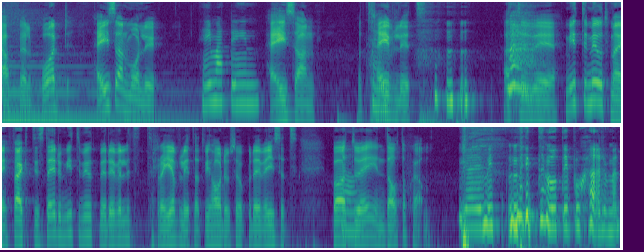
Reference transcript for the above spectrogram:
gaffelpodd. Hejsan Molly! Hej Martin! Hejsan! Vad trevligt att du är mitt emot mig faktiskt. Är du mitt emot mig? Det är väldigt trevligt att vi har det så på det viset. Bara Ja. att du är i en dataskärm. Jag är mitt, mitt emot dig på skärmen.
